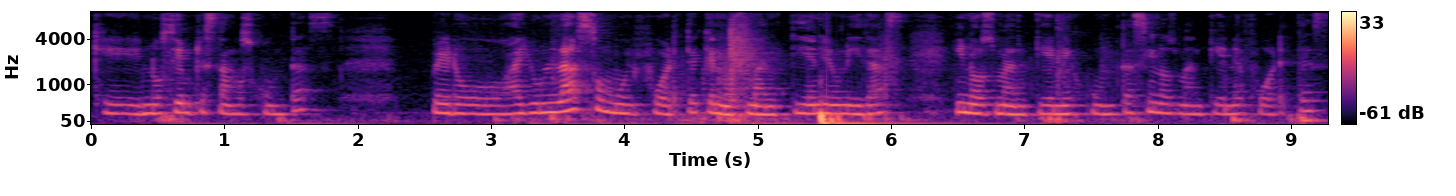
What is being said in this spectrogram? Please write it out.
que no siempre estamos juntas, pero hay un lazo muy fuerte que nos mantiene unidas y nos mantiene juntas y nos mantiene fuertes.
